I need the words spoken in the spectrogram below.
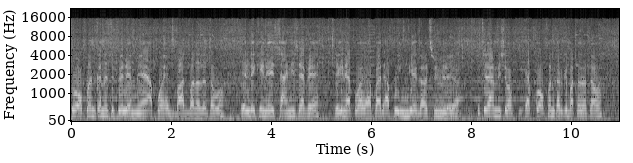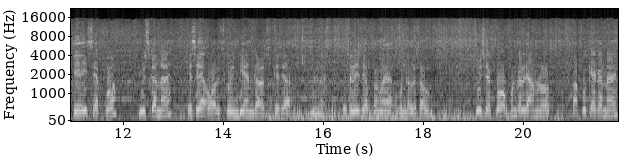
तो ओपन करने से पहले मैं आपको एक बात बता देता हूँ। ये लेकिन ये चाइनीज़ ऐप है, लेकिन आपको यहाँ पर आपको इंडिया गर्ल्स भी मिलेगा। तो चलिए हम इस ऐप को ओपन करके बता देता हूँ कि इस ऐप को यूज़ करना है, कैसे, और इसको इंडियन गर्ल्स कैसे मिलना है। इसलिए इसे आपको मैं ओपन कर लेता हूँ। तो इस ऐप को ओपन कर लिया हम लोग। तो आपको क्या करना है?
